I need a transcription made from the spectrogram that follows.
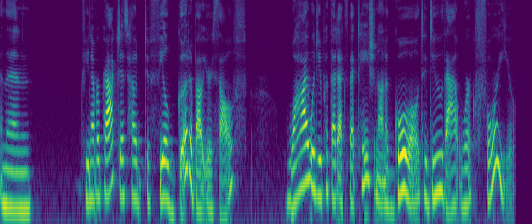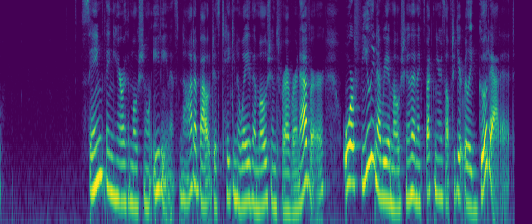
And then if you never practiced how to feel good about yourself, why would you put that expectation on a goal to do that work for you? Same thing here with emotional eating. It's not about just taking away the emotions forever and ever or feeling every emotion and expecting yourself to get really good at it.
